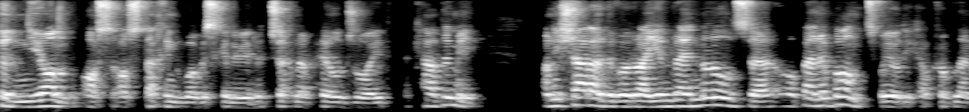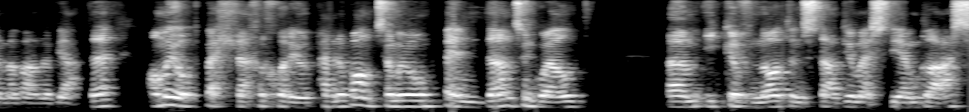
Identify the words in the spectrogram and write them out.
dynion, os, os da chi'n gwybod beth sgynnu fi, hytrach na pel droed academy. O'n i siarad efo Ryan Reynolds uh, o Ben y Bont, mae wedi cael problemau fan yfiadau, ond mae o bellach yn chwaraewr Ben y Bont, a mae o'n bendant yn gweld um, i gyfnod yn stadiwm SDM Glas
